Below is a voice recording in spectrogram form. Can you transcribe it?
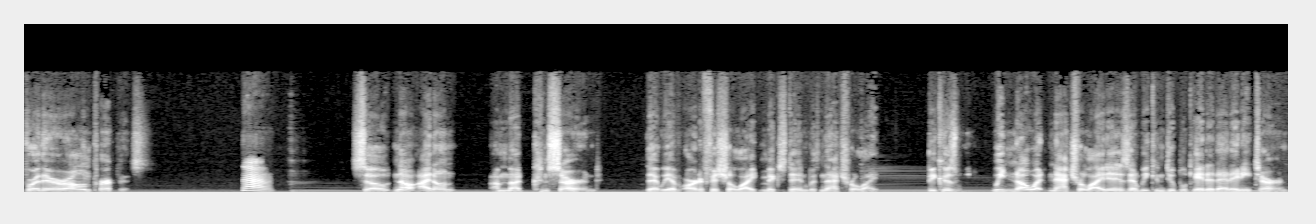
for their own purpose. Hmm. So, no, I don't, I'm not concerned that we have artificial light mixed in with natural light because we know what natural light is and we can duplicate it at any turn.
